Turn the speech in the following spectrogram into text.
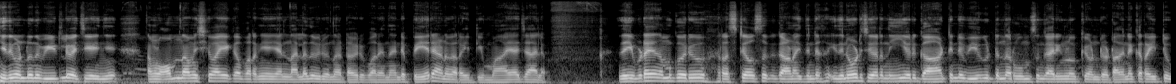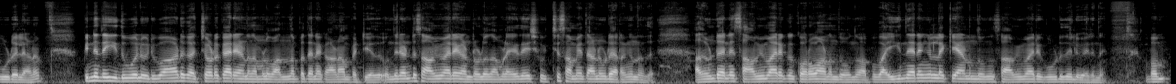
ഇത് കൊണ്ടുവന്ന് വീട്ടിൽ വെച്ച് കഴിഞ്ഞ് നമ്മൾ ഓം നമ ശിവായൊക്കെ പറഞ്ഞു കഴിഞ്ഞാൽ നല്ലത് വരും കേട്ടോ അവർ പറയുന്നത്. അതിന്റെ പേരാണ് വെറൈറ്റി. മായാജാലം. ഇത് ഇവിടെ നമുക്കൊരു റെസ്റ്റ് ഹൗസ് ഒക്കെ കാണാം. ഇതിന്റെ ഇതിനോട് ചേർന്ന് ഈ ഒരു ഘാട്ടിന്റെ വ്യൂ കിട്ടുന്ന റൂംസും കാര്യങ്ങളൊക്കെ ഉണ്ട് കേട്ടോ. അതിനൊക്കെ റേറ്റ് കൂടുതലാണ്. പിന്നെ ഇത് ഇതുപോലെ ഒരുപാട് കച്ചവടക്കാരെയാണ് നമ്മൾ വന്നപ്പോൾ തന്നെ കാണാൻ പറ്റിയത്. ഒന്ന് രണ്ട് സ്വാമിമാരെ കണ്ടുള്ളൂ. നമ്മൾ ഏകദേശം ഉച്ച സമയത്താണ് ഇവിടെ ഇറങ്ങുന്നത്. അതുകൊണ്ട് തന്നെ സ്വാമിമാരൊക്കെ കുറവാണെന്ന് തോന്നുന്നു. അപ്പോൾ വൈകുന്നേരങ്ങളിലൊക്കെയാണെന്ന് തോന്നുന്നു സ്വാമിമാർ കൂടുതൽ വരുന്നത്. അപ്പം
